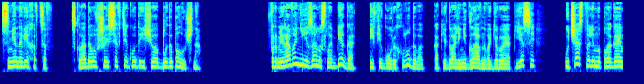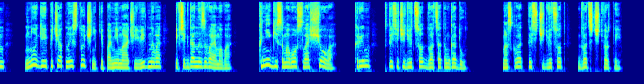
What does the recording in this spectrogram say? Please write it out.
смена веховцев, складывавшаяся в те годы еще благополучно. В формировании замысла бега и фигуры Хлудова, как едва ли не главного героя пьесы, участвовали, мы полагаем, многие печатные источники, помимо очевидного и всегда называемого, книги самого Слащева «Крым» в 1920 году, Москва, 1924.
